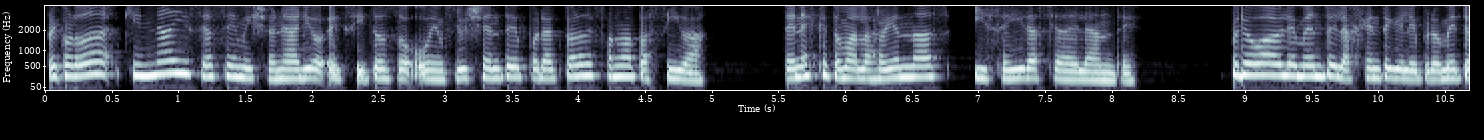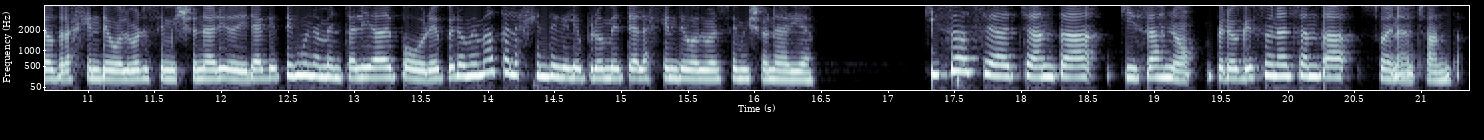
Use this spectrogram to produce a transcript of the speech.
Recordá que nadie se hace millonario, exitoso o influyente por actuar de forma pasiva. Tenés que tomar las riendas y seguir hacia adelante. Probablemente la gente que le promete a otra gente volverse millonario dirá que tengo una mentalidad de pobre, pero me mata la gente que le promete a la gente volverse millonaria. Quizás sea chanta, quizás no, pero que suena chanta, suena chanta.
